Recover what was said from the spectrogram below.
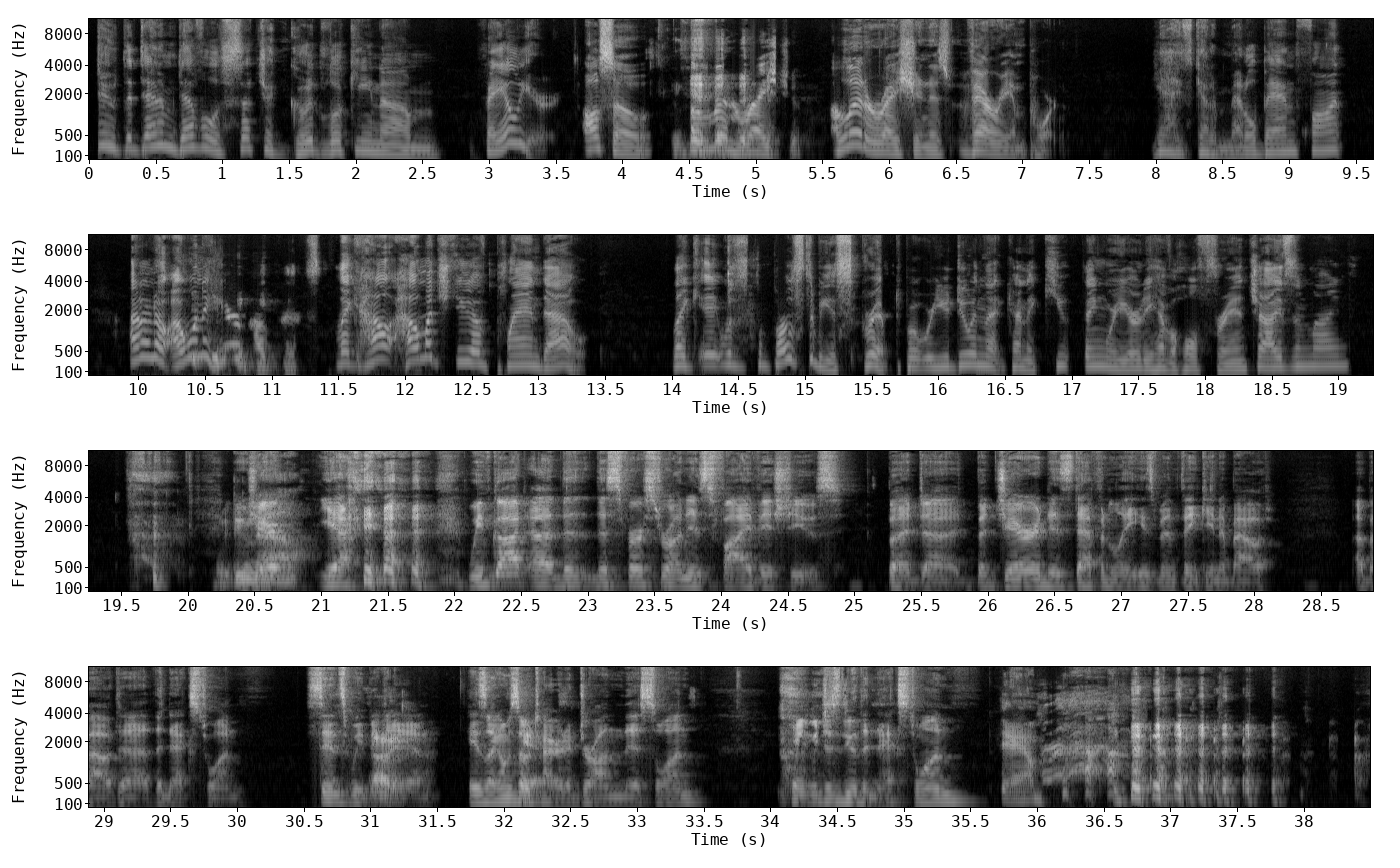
dude, the Denim Devil is such a good-looking um failure. also alliteration alliteration is very important Yeah, he's got a metal band font. I don't know. I want to hear about this. Like, how how much do you have planned out? Like, it was supposed to be a script, but were you doing that kind of cute thing where you already have a whole franchise in mind? We do Jared- now. Yeah, we've got uh, the, this first run is five issues, but uh, but Jared is definitely he's been thinking about about uh, the next one since we Oh, began. yeah. He's like, I'm so Yeah. tired of drawing this one. Can't we just do the next one? Damn.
